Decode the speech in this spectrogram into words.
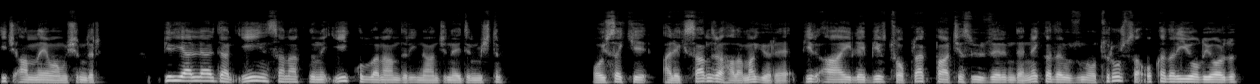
hiç anlayamamışımdır. Bir yerlerden iyi insan aklını iyi kullanandır inancını edinmiştim. Oysa ki Alexandra halama göre bir aile bir toprak parçası üzerinde ne kadar uzun oturursa o kadar iyi oluyordu.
